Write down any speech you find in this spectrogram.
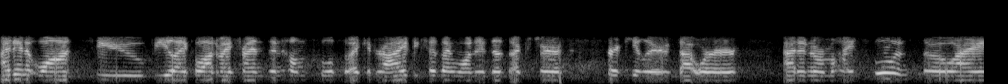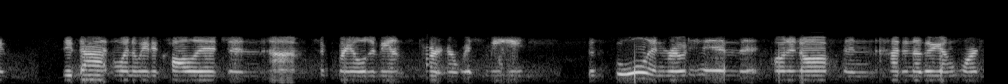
I didn't want to be like a lot of my friends in homeschool so I could ride because I wanted those extra curriculars that were at a normal high school. And so I did that and went away to college and um, took my old advanced partner with me to school and rode him on and off and had another young horse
